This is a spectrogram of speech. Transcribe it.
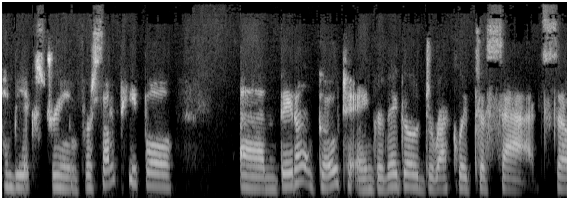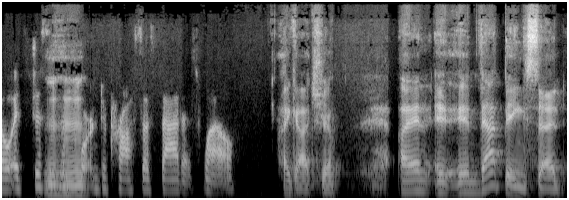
can be extreme. For some people, um, they don't go to anger, they go directly to sad. So it's just mm-hmm. as important to process that as well. I got you. And, and that being said,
